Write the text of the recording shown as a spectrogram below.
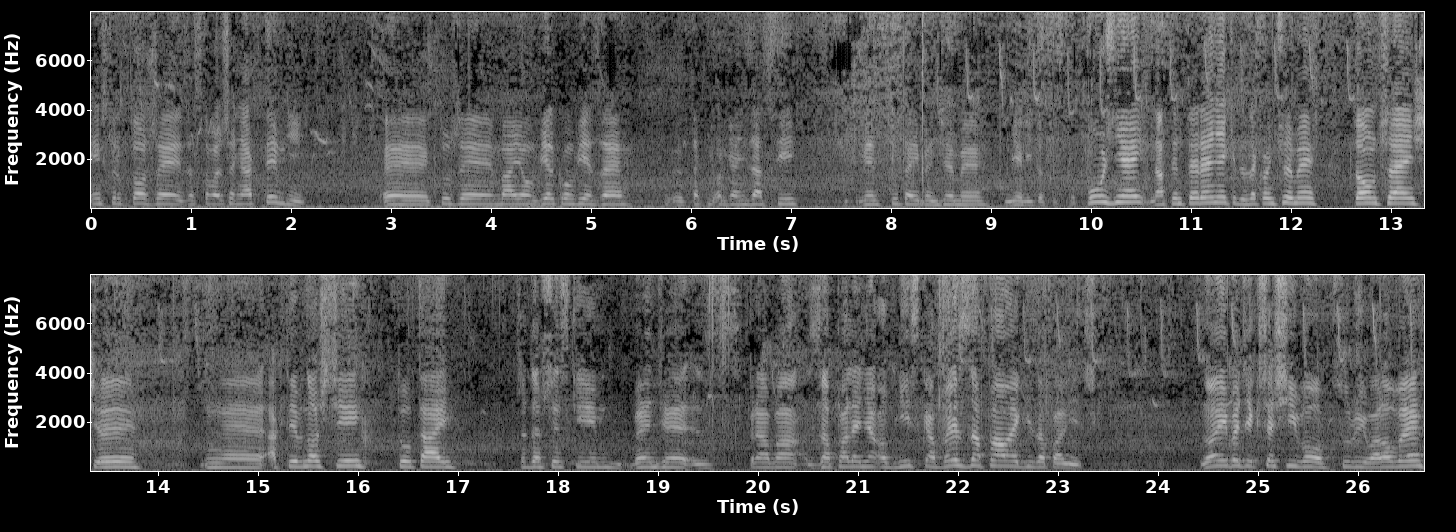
instruktorzy ze Stowarzyszenia Aktywni, e, którzy mają wielką wiedzę w takiej organizacji, więc tutaj będziemy mieli to wszystko. Później na tym terenie, kiedy zakończymy tą część e, e, aktywności, tutaj przede wszystkim będzie sprawa zapalenia ogniska bez zapałek i zapalniczki. No i będzie krzesiwo survivalowe.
